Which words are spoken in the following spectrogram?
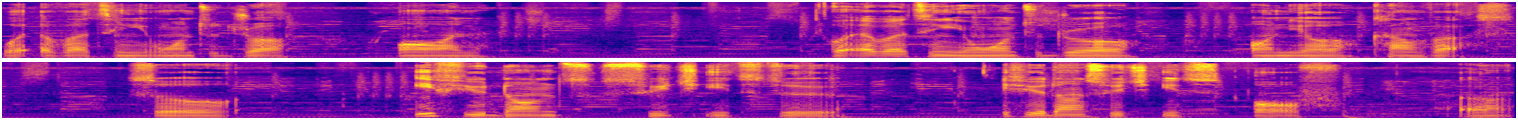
whatever thing you want to draw on whatever thing you want to draw on your canvas. So if you don't switch it to if you don't switch it off uh,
